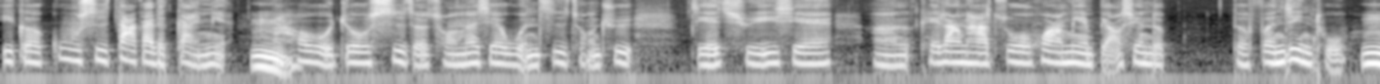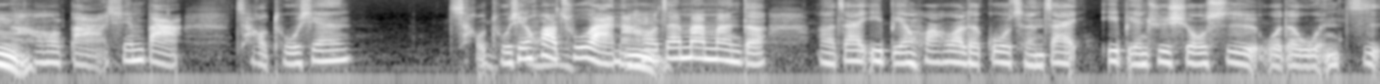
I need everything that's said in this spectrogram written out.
一个故事大概的概念，嗯，然后我就试着从那些文字中去截取一些，嗯、呃，可以让它做画面表现的。的分镜图，嗯，然后把先把草图先草图先画出来，然后再慢慢的呃，在一边画画的过程，在一边去修饰我的文字，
